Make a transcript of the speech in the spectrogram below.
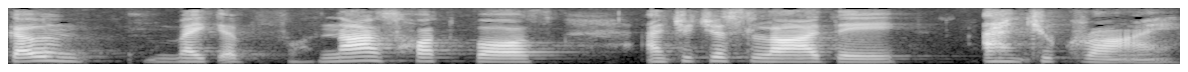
go and make a nice hot bath and you just lie there and you cry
